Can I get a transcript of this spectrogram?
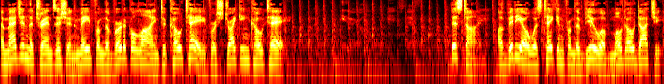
Imagine the transition made from the vertical line to kote for striking kote. This time, a video was taken from the view of Moto Dachi.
